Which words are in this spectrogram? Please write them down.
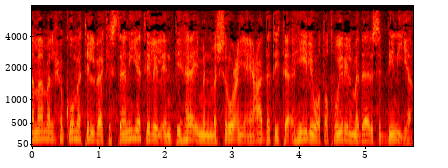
أمام الحكومة الباكستانية للانتهاء من مشروع إعادة تأهيل وتطوير المدارس الدينية.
